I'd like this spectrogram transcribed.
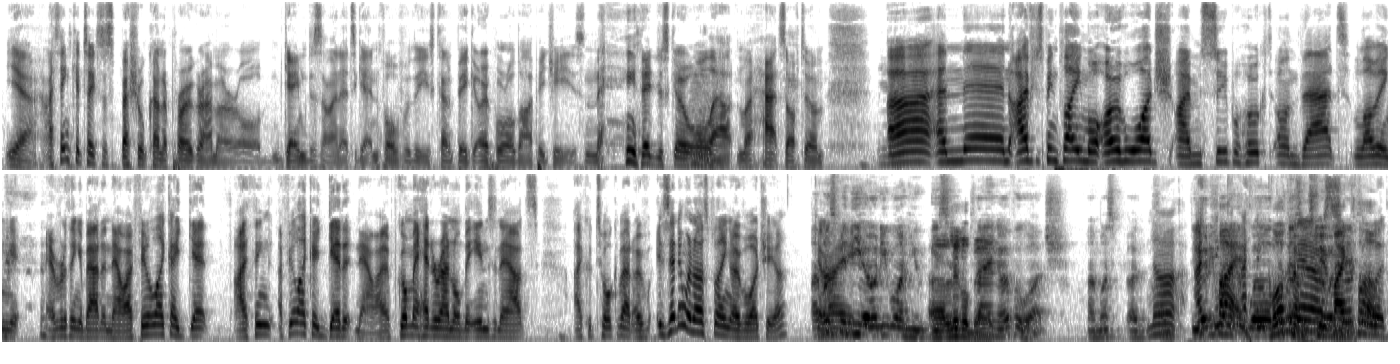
Yeah, I think it takes a special kind of programmer or game designer to get involved with these kind of big open world RPGs, and they, they just go all out. My hats off to them. Uh, and then I've just been playing more Overwatch. I'm super hooked on that, loving everything about it now. I feel like I get I think I feel like I get it now. I've got my head around all the ins and outs. I could talk about. Over- Is anyone else playing Overwatch here? I Can must be the only one who A isn't playing bit. Overwatch. I must. I, No, I'm the I only think, one I think welcome within to our my do club.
